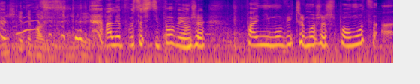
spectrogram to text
ciężkie te walizki, ty. ale po- coś ci powiem, że pani mówi, czy możesz pomóc, a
